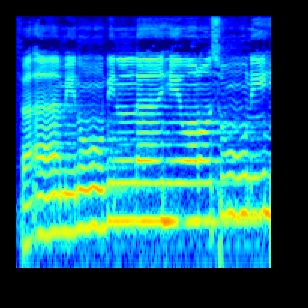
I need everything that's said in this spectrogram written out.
فامنوا بالله ورسوله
